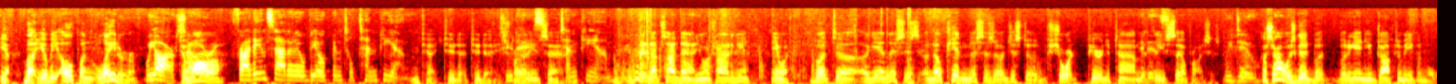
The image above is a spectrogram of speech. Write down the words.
Yeah, but you'll be open later We are so tomorrow Friday and Saturday will be open till 10 p.m. Okay, two, da- two days, Two Friday and Saturday. 10 p.m. Okay, Put it upside down. You want to try it again? Anyway, but uh, again, this is uh, no kidding. This is a, just a short period of time It at is. these sale prices. We do. Of course, they're always good, but but again, you've dropped them even more.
